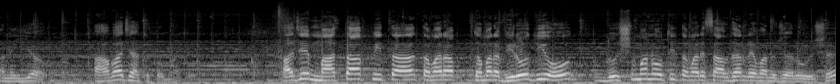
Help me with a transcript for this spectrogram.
અને ય આવા જાતકો માટે. આજે માતા પિતા તમારા તમારા વિરોધીઓ દુશ્મનોથી તમારે સાવધાન રહેવાનું જરૂર છે.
